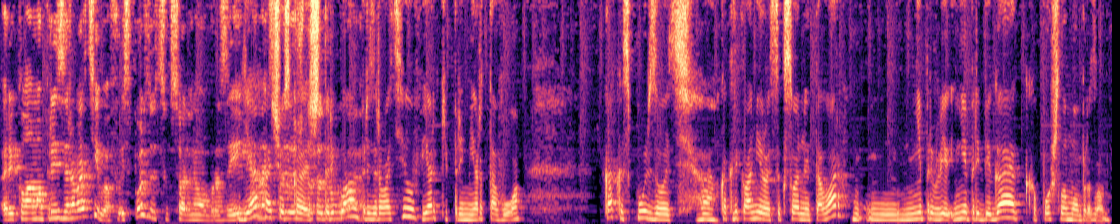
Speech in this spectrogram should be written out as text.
Реклама презервативов использует сексуальные образы? Или Я хочу сказать, что-то что реклама презервативов яркий пример того, как использовать, э, как рекламировать сексуальный товар, не прибегая к пошлым образом.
